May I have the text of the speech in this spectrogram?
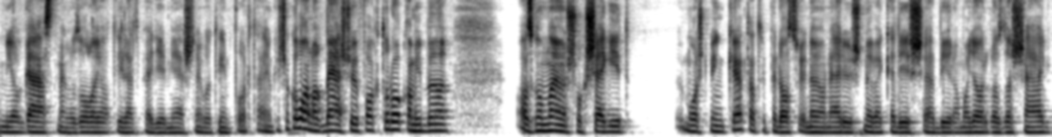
mi a gázt, meg az olajat, illetve egyéb nyersanyagot importáljunk. És akkor vannak belső faktorok, amiből azt gondolom nagyon sok segít most minket, tehát hogy például az, hogy nagyon erős növekedéssel bír a magyar gazdaság,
